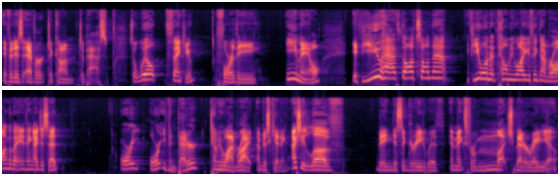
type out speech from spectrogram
if it is ever to come to pass. So, Will, thank you for the email. If you have thoughts on that, if you want to tell me why you think I'm wrong about anything I just said, or or even better, tell me why I'm right. I'm just kidding. I actually love being disagreed with. It makes for much better radio.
